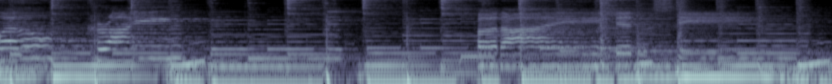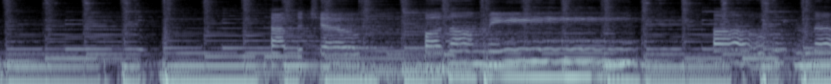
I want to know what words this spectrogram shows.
world crying. But I the joke was on me. Oh no.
